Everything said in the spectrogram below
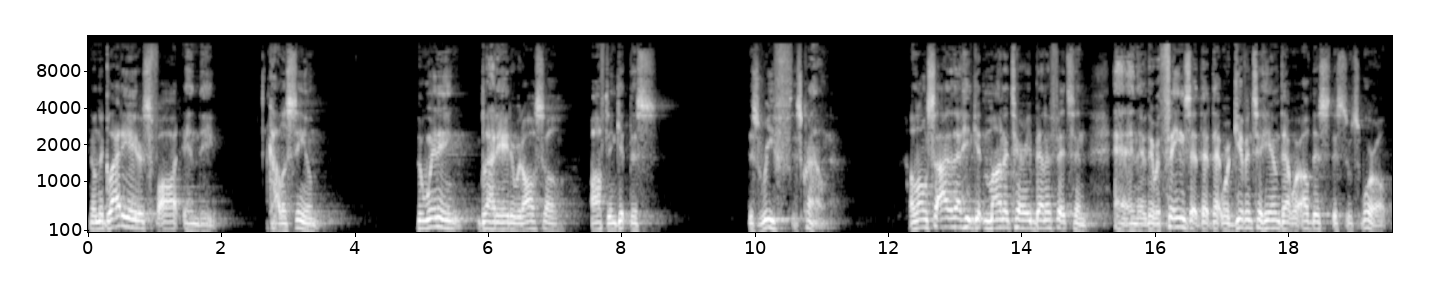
You know, the gladiators fought in the Colosseum, the winning gladiator would also often get this, this wreath, this crown. Alongside of that, he'd get monetary benefits and, and there, there were things that, that, that were given to him that were of this, this, this world.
